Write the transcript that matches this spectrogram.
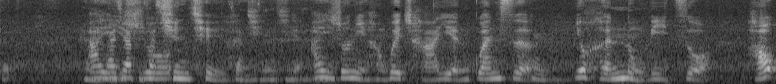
的。阿姨比较说亲切，这样子亲切。阿姨说你很会察言观色，嗯又很努力做好，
